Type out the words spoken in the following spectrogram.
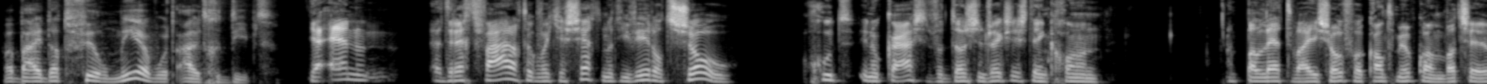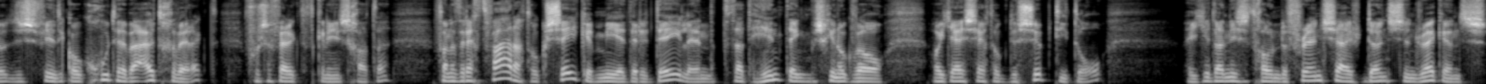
Waarbij dat veel meer wordt uitgediept. Ja, en het rechtvaardigt ook wat je zegt, omdat die wereld zo goed in elkaar zit. Want Dungeons Dragons is denk ik gewoon een, een palet waar je zoveel kanten mee op kan. Wat ze dus vind ik ook goed hebben uitgewerkt, voor zover ik dat kan inschatten. Van het rechtvaardigt ook zeker meerdere delen. En dat, dat hint denk ik misschien ook wel, wat jij zegt, ook de subtitel. Weet je, dan is het gewoon de franchise Dungeons Dragons.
